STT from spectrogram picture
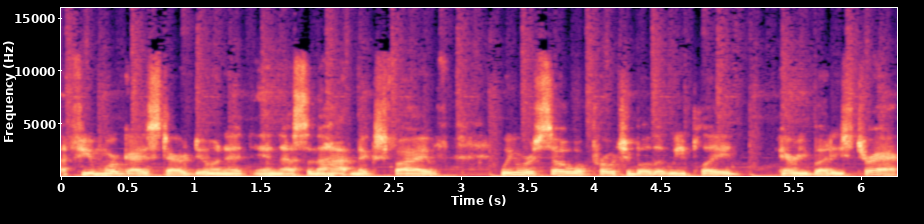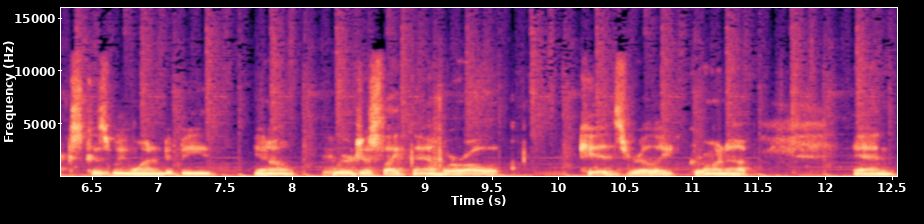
a few more guys started doing it, and us in the Hot Mix Five, we were so approachable that we played everybody's tracks because we wanted to be, you know, yeah. we were just like them. We're all kids, really, growing up. And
